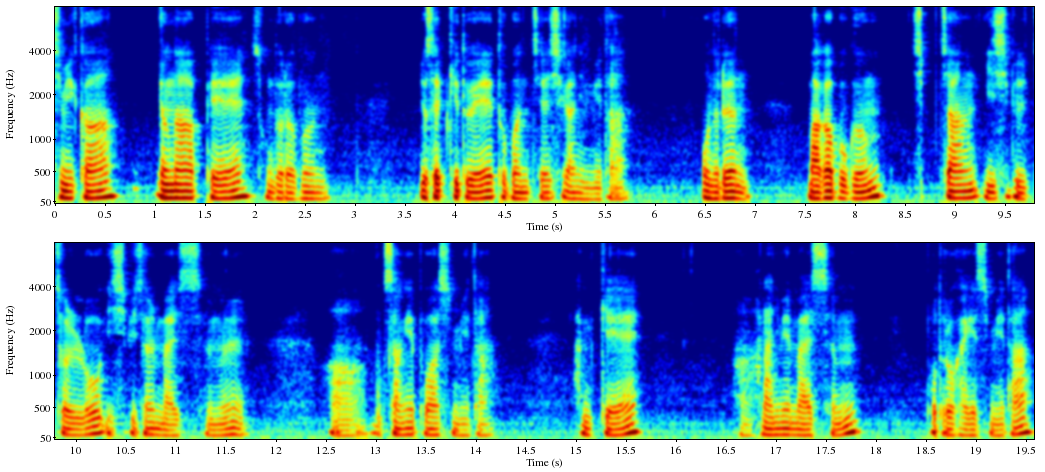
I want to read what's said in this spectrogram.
안녕하십니까. 영나 앞에 성도 여러분, 요셉 기도의 두 번째 시간입니다. 오늘은 마가복음 10장 21절로 22절 말씀을 어, 묵상해 보았습니다. 함께 어, 하나님의 말씀 보도록 하겠습니다.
